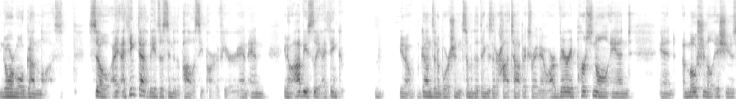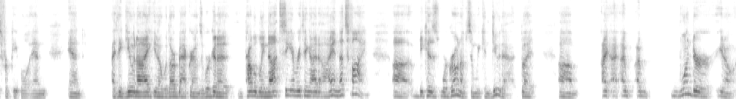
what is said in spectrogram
normal gun laws. So I, I think that leads us into the policy part of here and and you know obviously I think you know guns and abortion some of the things that are hot topics right now are very personal and and emotional issues for people and and I think you and I, you know, with our backgrounds, we're to probably not see everything eye to eye, and that's fine uh, because we're grown-ups and we can do that. But um, I, I, I wonder, you know,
